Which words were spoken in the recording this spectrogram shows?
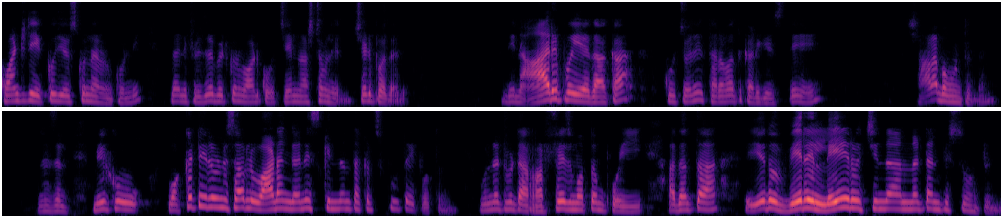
క్వాంటిటీ ఎక్కువ చేసుకున్నారనుకోండి దాన్ని ఫ్రిడ్జ్లో పెట్టుకొని వాడుకోవచ్చు. ఏం నష్టం లేదు. చెడిపోదు అది. దీన్ని ఆరిపోయేదాకా కూర్చొని తర్వాత కడిగేస్తే చాలా బాగుంటుందండి. రిజల్ట్. మీకు ఒకటి రెండు సార్లు వాడంగానే స్కిన్ అంతా అక్కడ స్మూత్ అయిపోతుంది. ఉన్నటువంటి ఆ రఫేజ్ మొత్తం పోయి అదంతా ఏదో వేరే లేయర్ వచ్చిందా అన్నట్టు అనిపిస్తూ ఉంటుంది.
